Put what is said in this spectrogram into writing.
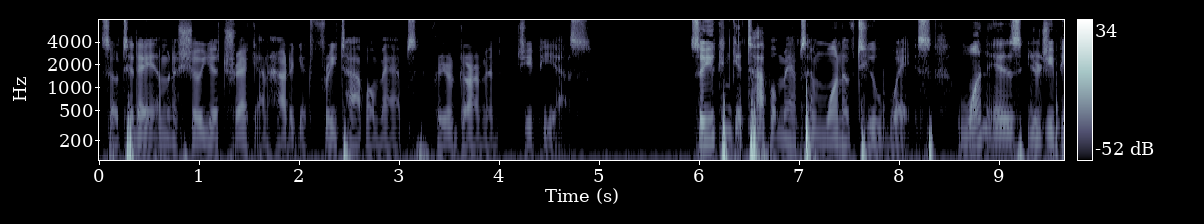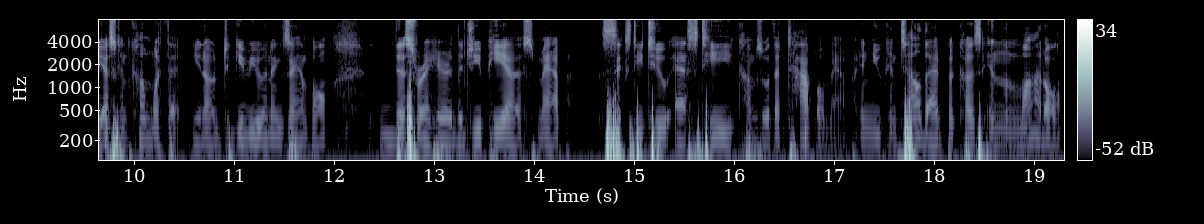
So today I'm going to show you a trick on how to get free topo maps for your Garmin GPS. So you can get topo maps in one of two ways. One is your GPS can come with it. You know, to give you an example, this right here, the GPS map 62ST comes with a topo map. And you can tell that because in the model,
